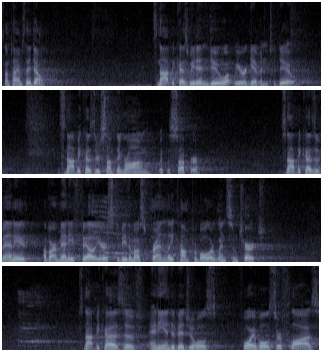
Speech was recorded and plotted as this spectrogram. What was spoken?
sometimes they don't. It's not because we didn't do what we were given to do. It's not because there's something wrong with the supper. It's not because of any of our many failures to be the most friendly, comfortable, or winsome church. It's not because of any individual's foibles or flaws,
